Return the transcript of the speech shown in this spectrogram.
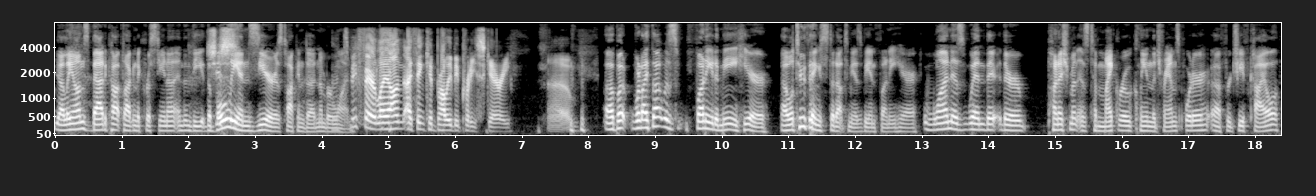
yeah. La'an's bad cop talking to Christina, and then the the She's- Bolian Zier is talking to number one. to be fair, La'an I think could probably be pretty scary. Um, Uh, but what I thought was funny to me here, uh, well, two things stood out to me as being funny here. One is when their their punishment is to micro clean the transporter uh, for Chief Kyle,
